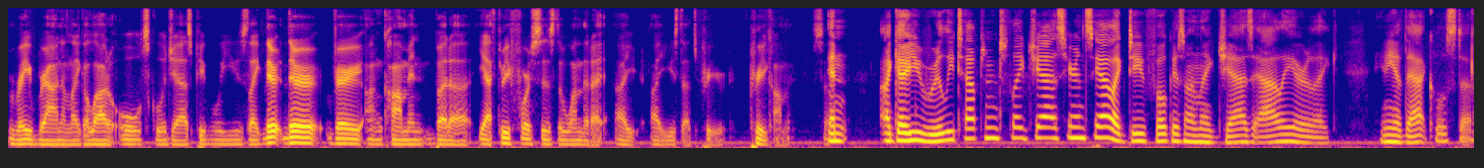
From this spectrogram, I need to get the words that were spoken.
Ray Brown and like a lot of old school jazz people use. Like they're they're very uncommon, but uh yeah, three fourths is the one that I I, I use. That's pretty pretty common. So And like, are you really tapped into like jazz here in Seattle? Like, do you focus on like Jazz Alley or like any of that cool stuff?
